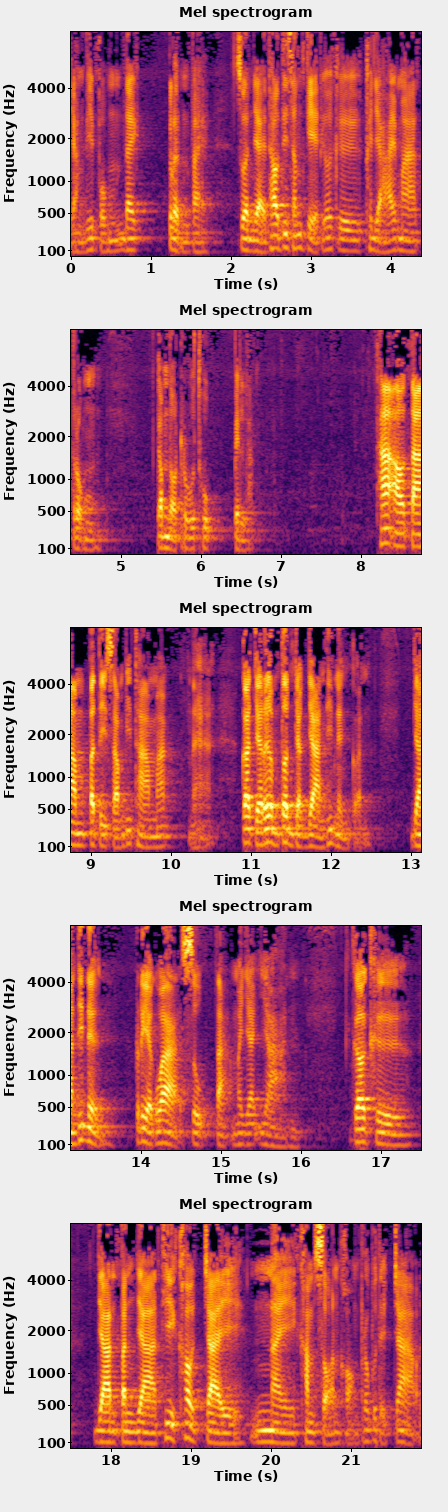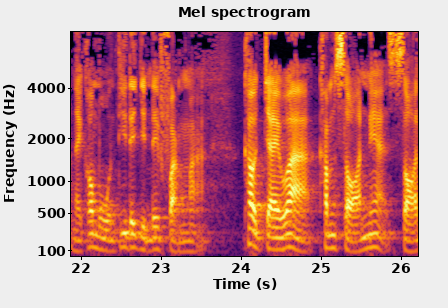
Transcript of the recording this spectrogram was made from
อย่างที่ผมได้เกริ่นไป ส่วนใหญ่เท่าที่สังเกตก็คือขยายมาตรงกำหนดรู้ทุกเป็นหลัก ถ้าเอาตามปฏิสัมพิธามักนะฮะก็จะเริ่มต้นจากยานที่หนึ่งก่อนยานที่หนึ่งเรียกว่าสุตมยญาณก็คือญาณปัญญาที่เข้าใจในคำสอนของพระพุทธเจ้า ในข้อมูลที่ได้ยินได้ฟังมา เข้าใจว่าคำสอนเนี่ยสอน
